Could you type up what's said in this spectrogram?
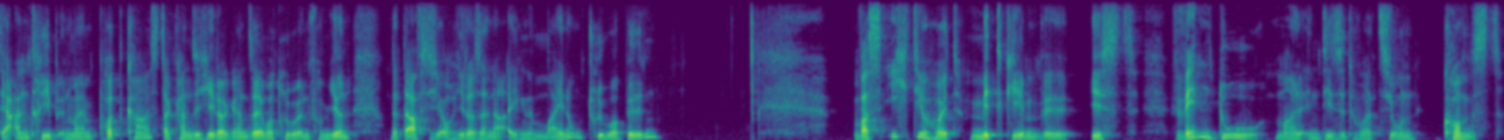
der Antrieb in meinem Podcast. Da kann sich jeder gern selber drüber informieren und da darf sich auch jeder seine eigene Meinung drüber bilden. Was ich dir heute mitgeben will, ist, wenn du mal in die Situation kommst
